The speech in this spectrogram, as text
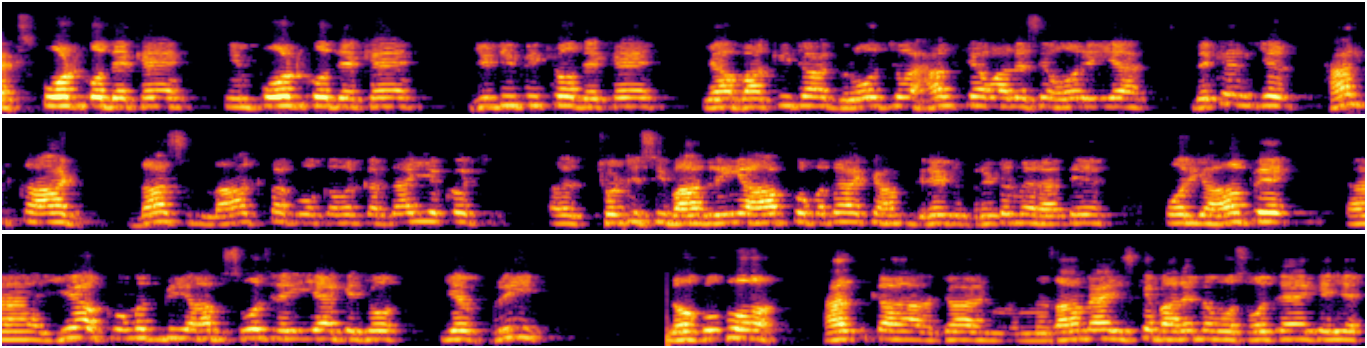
एक्सपोर्ट को देखें इंपोर्ट को देखें जीडीपी को देखें, या बाकी जो ग्रोथ जो हेल्थ के हवाले से हो रही है लेकिन ये हेल्थ कार्ड दस लाख तक वो कवर करता है। ये कोई छोटी सी बात नहीं है। आपको पता है कि हम ग्रेट ब्रिटेन में रहते हैं, और यहाँ पे ये हुकूमत भी आप सोच रही है कि जो ये फ्री लोगों को हेल्थ का जो निज़ाम है, इसके बारे में वो सोच रहे हैं कि ये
